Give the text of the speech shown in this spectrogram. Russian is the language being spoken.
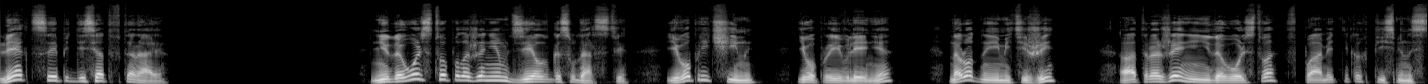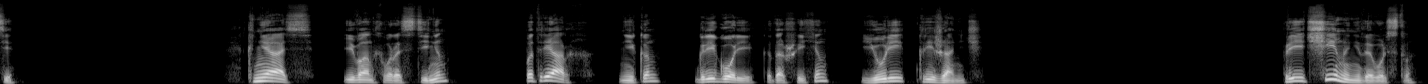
Лекция 52. Недовольство положением дел в государстве, его причины, его проявления, народные мятежи, а отражение недовольства в памятниках письменности. Князь Иван Хворостинин, патриарх Никон, Григорий Каташихин, Юрий Крижанич. Причины недовольства.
